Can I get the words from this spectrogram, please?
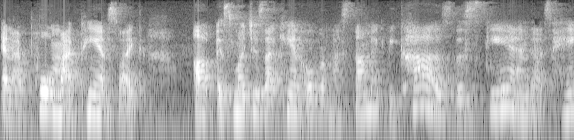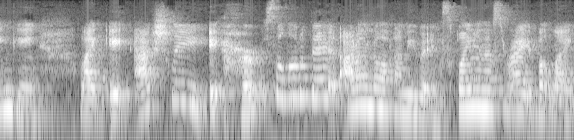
and i pull my pants like up as much as i can over my stomach because the skin that's hanging like it actually it hurts a little bit. I don't know if i'm even explaining this right but like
